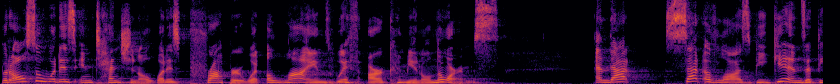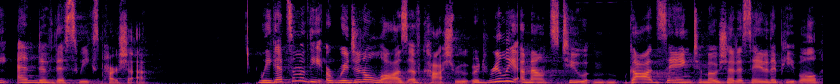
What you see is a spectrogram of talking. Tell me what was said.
but also what is intentional, what is proper, what aligns with our communal norms. And that set of laws begins at the end of this week's Parsha. We get some of the original laws of Kashrut, which really amounts to God saying to Moshe to say to the people,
